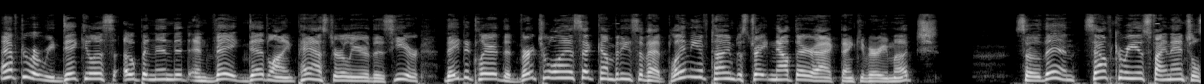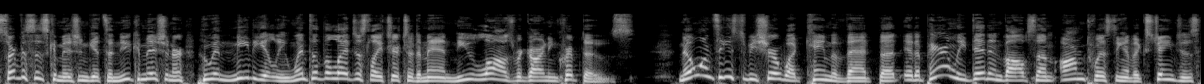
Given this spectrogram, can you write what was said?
After a ridiculous, open-ended, and vague deadline passed earlier this year, they declared that virtual asset companies have had plenty of time to straighten out their act, thank you very much. So then, South Korea's Financial Services Commission gets a new commissioner who immediately went to the legislature to demand new laws regarding cryptos. No one seems to be sure what came of that, but it apparently did involve some arm twisting of exchanges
